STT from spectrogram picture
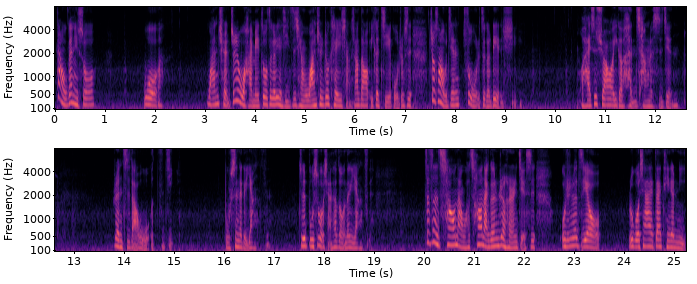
但我跟你说，我完全就是我还没做这个练习之前，我完全就可以想象到一个结果，就是就算我今天做了这个练习。我还是需要一个很长的时间认知到我自己不是那个样子，就是不是我想象中的那个样子。这真的超难，我超难跟任何人解释。我觉得只有如果现在在听的你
